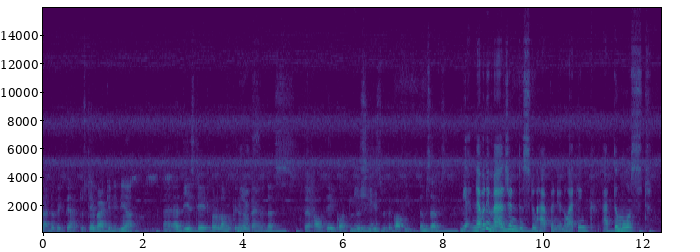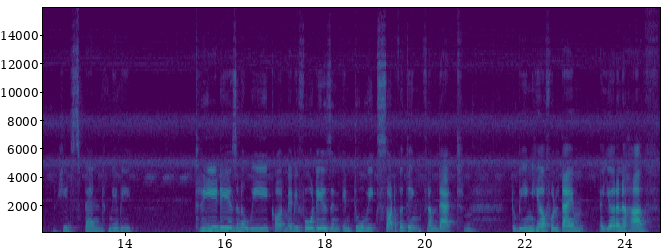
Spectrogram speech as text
pandemic, they had to stay back in India uh, at the estate for a longer period of time, and that's the, how they got to the series with the coffee themselves. Yeah, never imagined this to happen, you know. I think at the most he'd spend maybe three days in a week or maybe four days in, in two weeks, sort of a thing. From hmm. that hmm. to being here full time a year and a half,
